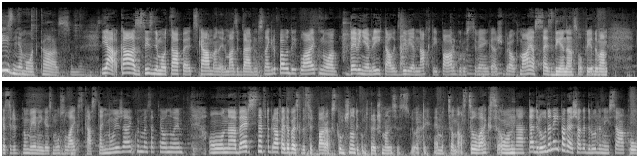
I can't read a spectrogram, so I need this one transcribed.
Izņemot kāzas. Un... Jā, kāzas izņemot tāpēc, ka man ir mazi bērni. Es negribu pavadīt laiku no 9 rītā līdz 2 naktī pārgurusi vienkārši braukt mājās sestdienās vēl piedāvām kas ir nu, vienīgais mūsu laiks kastaņmuižai, kur mēs atjaunojam. Un uh, bērns nefotografē, tāpēc, ka tas ir pārāk skumjš notikums priekš manis. Es ļoti emocionāls cilvēks. Un uh, tad rudenī, pagājušā gada rudenī sāku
